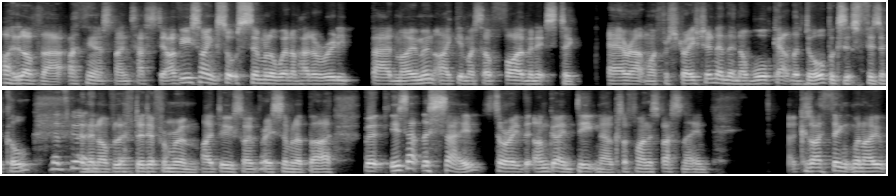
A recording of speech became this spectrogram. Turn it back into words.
I love that. I think that's fantastic. I've used something sort of similar when I've had a really bad moment. I give myself five minutes to air out my frustration and then I walk out the door because it's physical. That's good. And then I've left a different room. I do something very similar. But but is that the same? Sorry, I'm going deep now because I find this fascinating. Because I think when I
